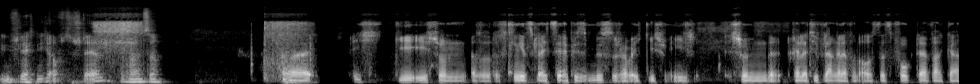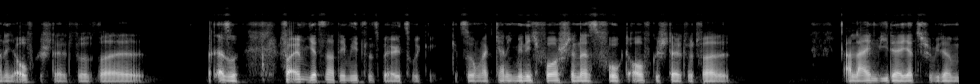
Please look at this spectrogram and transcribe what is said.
ihn vielleicht nicht aufzustellen? Was meinst du? Äh, ich gehe eh schon, also das klingt jetzt vielleicht sehr pessimistisch, aber ich gehe schon eh schon relativ lange davon aus, dass Vogt einfach gar nicht aufgestellt wird, weil also vor allem jetzt nachdem Hitzelsberger zurückgezogen hat, kann ich mir nicht vorstellen, dass Vogt aufgestellt wird, weil allein wie der jetzt schon wieder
